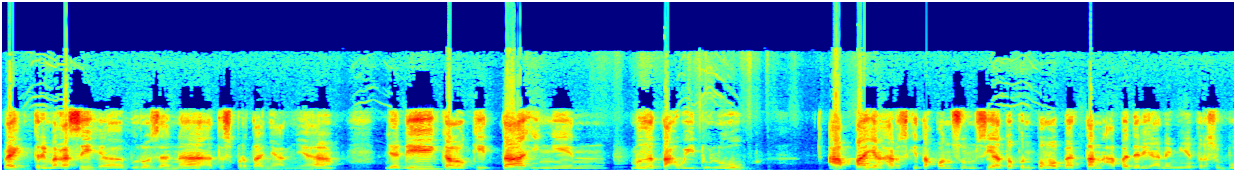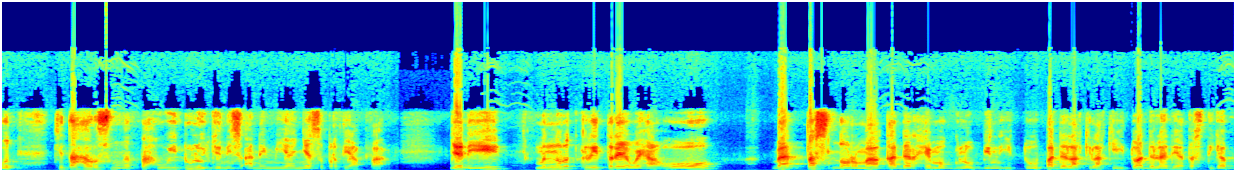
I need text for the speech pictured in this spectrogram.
Baik, terima kasih uh, Bu Rozana atas pertanyaannya. Jadi kalau kita ingin mengetahui dulu apa yang harus kita konsumsi ataupun pengobatan apa dari anemia tersebut, kita harus mengetahui dulu jenis anemianya seperti apa. Jadi, menurut kriteria WHO, batas normal kadar hemoglobin itu pada laki-laki itu adalah di atas 13.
